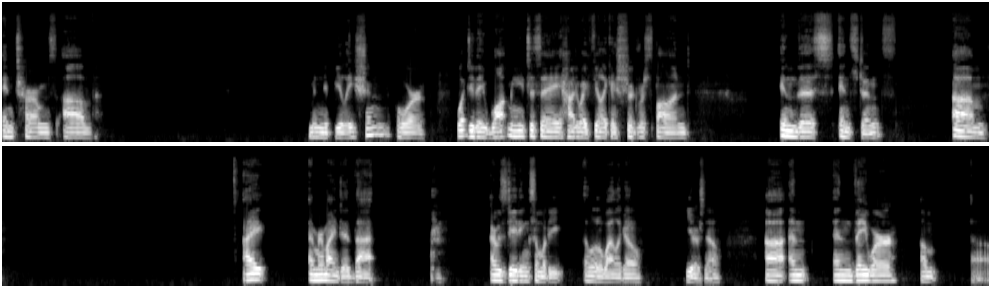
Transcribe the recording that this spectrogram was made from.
in terms of manipulation or what do they want me to say? How do I feel like I should respond in this instance? Um, I am reminded that I was dating somebody a little while ago, years now, uh, and and they were um, uh,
